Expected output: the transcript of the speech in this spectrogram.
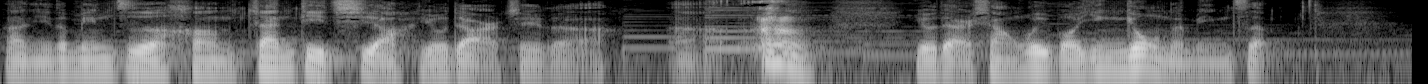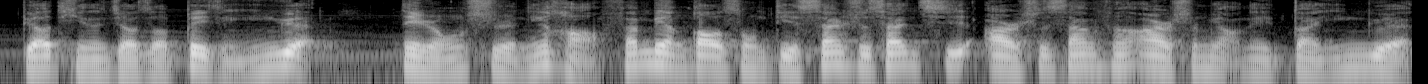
啊，你的名字很沾地气啊，有点这个呃，有点像微博应用的名字。标题呢叫做背景音乐，内容是：您好，方便告诉第三十三期二十三分二十秒那段音乐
